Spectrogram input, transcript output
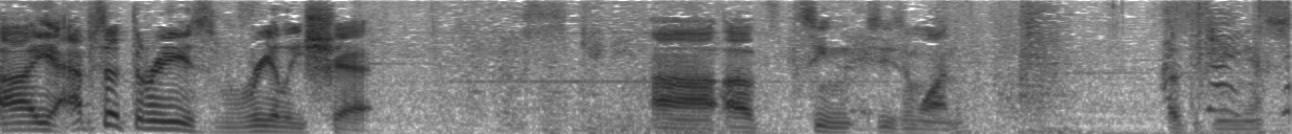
Uh, yeah, episode three is really shit. Uh, of season season one of the Genius.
